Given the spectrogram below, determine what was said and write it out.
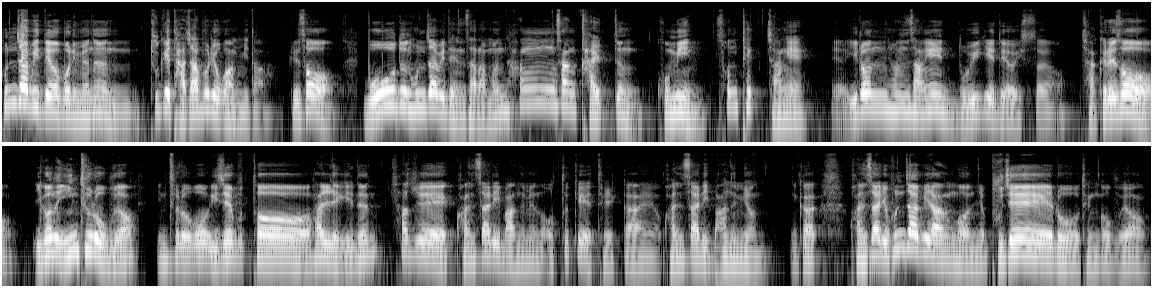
혼잡이 되어버리면은 두 개 다 잡으려고 합니다. 그래서 모든 혼잡이 된 사람은 항상 갈등, 고민, 선택 장애 이런 현상에 놓이게 되어 있어요. 자, 그래서 이거는 인트로고요. 인트로고 이제부터 할 얘기는 사주에 관살이 많으면 어떻게 될까요? 관살이 많으면 그러니까 관살이 혼잡이라는 건요 부재로 된 거고요.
